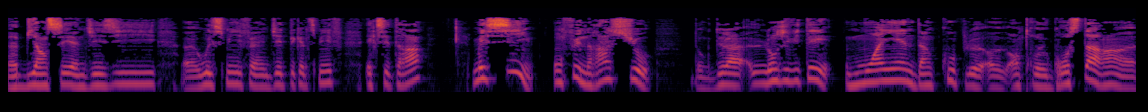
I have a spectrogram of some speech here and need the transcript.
euh, Beyoncé et Jay-Z, Will Smith et Jade Pinkett Smith, etc. Mais si on fait une ratio donc de la longévité moyenne d'un couple euh, entre gros stars, hein, euh,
